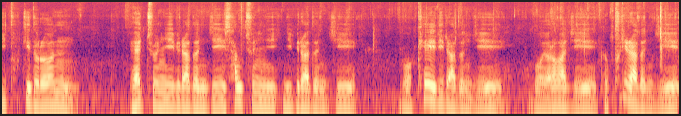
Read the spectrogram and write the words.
이 토끼들은 배춧잎이라든지 상추잎이라든지 뭐 케일이라든지 뭐 여러 가지 그 풀이라든지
